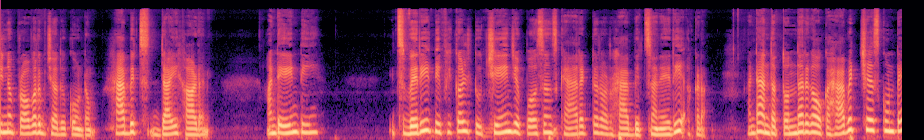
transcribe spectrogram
చిన్న ప్రావర్బ్ చదువుకుంటాం. హ్యాబిట్స్ డై హార్డ్ అని. అంటే ఏంటి? It's very difficult to change a person's character or habits అనేది అక్కడ. అంటే అంత తొందరగా ఒక హ్యాబిట్ చేసుకుంటే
